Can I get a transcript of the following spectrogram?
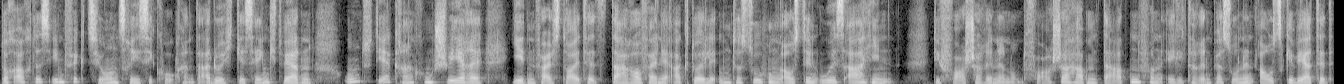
Doch auch das Infektionsrisiko kann dadurch gesenkt werden und die Erkrankungsschwere. Jedenfalls deutet darauf eine aktuelle Untersuchung aus den USA hin. Die Forscherinnen und Forscher haben Daten von älteren Personen ausgewertet,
